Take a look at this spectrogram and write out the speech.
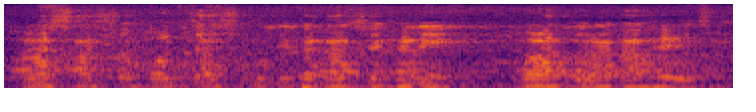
প্রায় সাতশো পঞ্চাশ কোটি টাকা সেখানে বরাদ্দ রাখা হয়েছে।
